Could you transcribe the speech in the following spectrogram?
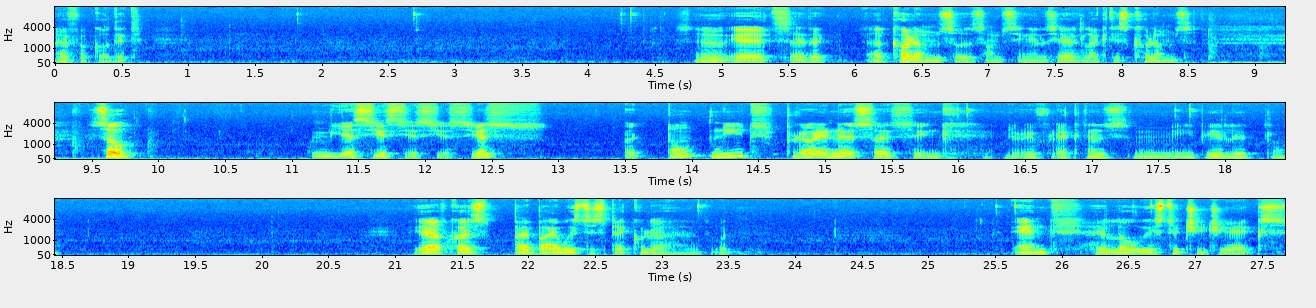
I forgot it. So, yeah, it's uh, like uh, columns or something else, yeah, like these columns. So, yes, yes, yes, yes, yes. I don't need blurriness, I think. The reflectance maybe a little. Yeah, of course, bye-bye with the specular. And hello with the GGX.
